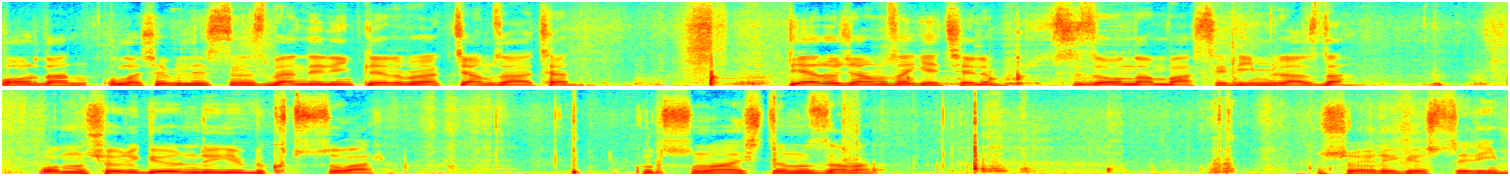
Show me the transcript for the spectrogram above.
Oradan ulaşabilirsiniz. Ben de linkleri bırakacağım zaten. Diğer ocağımıza geçelim. Size ondan bahsedeyim biraz da. Onun şöyle göründüğü gibi bir kutusu var. Kutusunu açtığımız zaman şöyle göstereyim.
